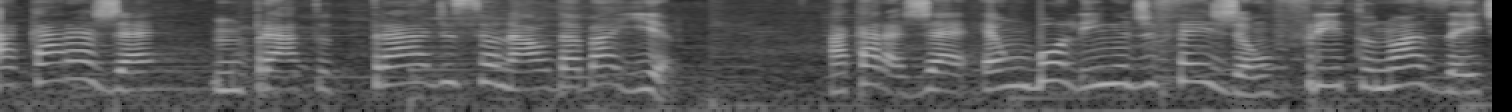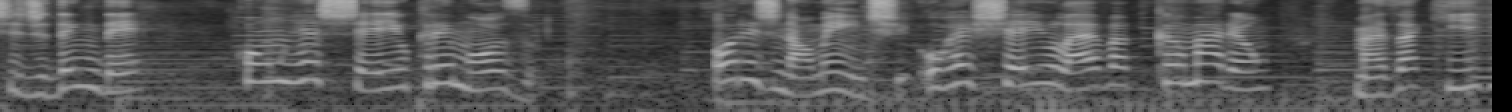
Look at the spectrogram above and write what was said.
acarajé, um prato tradicional da Bahia. Acarajé é um bolinho de feijão frito no azeite de dendê com um recheio cremoso. Originalmente, o recheio leva camarão, mas aqui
